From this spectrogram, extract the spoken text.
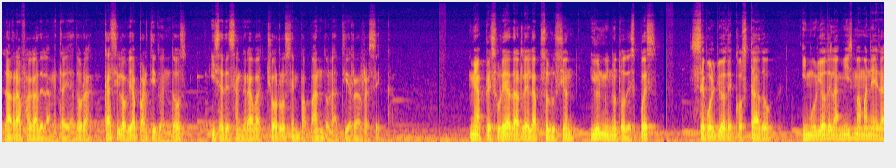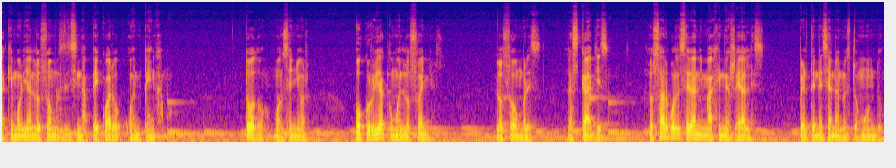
La ráfaga de la ametralladora casi lo había partido en dos y se desangraba chorros empapando la tierra reseca. Me apresuré a darle la absolución y un minuto después se volvió de costado y murió de la misma manera que morían los hombres de Sinapecuaro o en Pénjamo. Todo, monseñor, ocurría como en los sueños. Los hombres, las calles, los árboles eran imágenes reales, pertenecían a nuestro mundo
